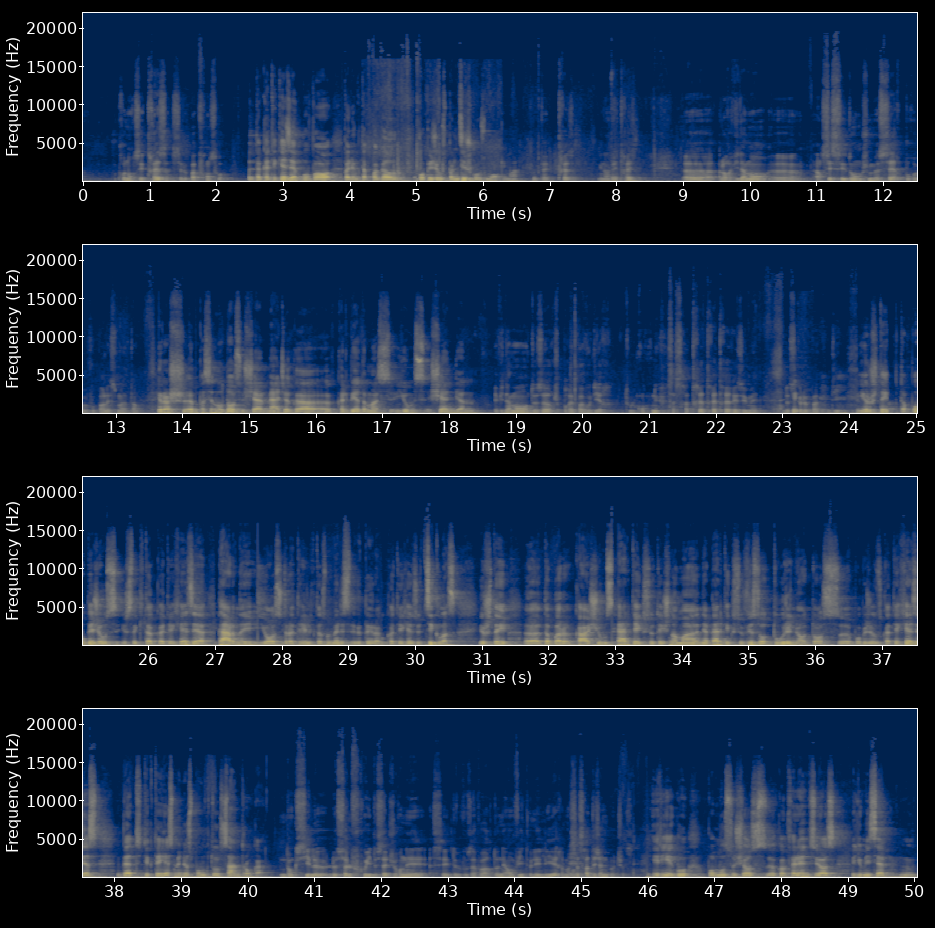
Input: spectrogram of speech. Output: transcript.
prononcé 13, c'est le pape François. Ta katekezė buvo parengta pagal popiežiaus pranciškaus mokymą. Peut-être 13. Il en a Oui, fait 13. Euh, alors évidemment, euh, alors c'est ce dont je me sers pour euh, vous parler ce matin. Ir aš pasinaudosiu šią medžiagą kalbėdamas jums šiandien. Évidemment, en deux heures, je ne pourrais pas vous dire tout le contenu. Ça sera très très très résumé de ce que le pape dit. Ir štai ta popiežiaus išsakyta katechezė pernai, jos yra 13 numeris ir tai yra katechezių ciklas. Ir štai e, dabar, ką aš jums perteiksiu, tai žinoma, neperteiksiu viso turinio tos e, popiežiaus katechezės, bet tik tai esminius punktus, santrauką. Donc si le, le seul fruit de cette journée, c'est de vous avoir donné envie de les lire, ben, ça sera déjà une bonne chose. Ir jeigu po mūsų šios konferencijos jumise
